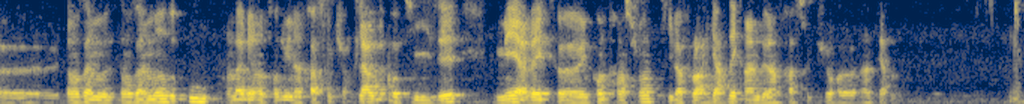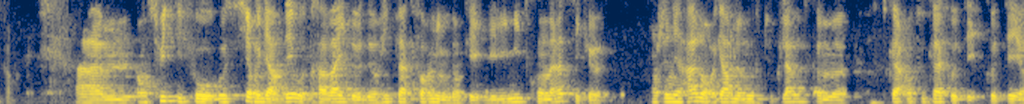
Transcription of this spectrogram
euh, dans, un, dans un monde où on a bien entendu une infrastructure cloud optimisée, mais avec euh, une compréhension qu'il va falloir garder quand même de l'infrastructure interne. Ensuite, il faut aussi regarder au travail de, de replatforming. Donc, les, limites qu'on a, c'est que en général, on regarde le move to cloud comme, en tout cas, en tout cas côté, côté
